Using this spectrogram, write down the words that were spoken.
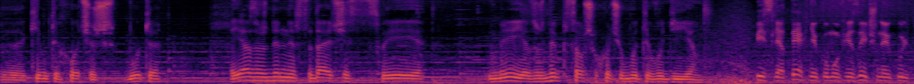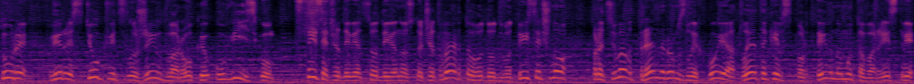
е, ким ти хочеш бути. Я завжди не встидаючись своєї мрії, я завжди писав, що хочу бути водієм. Після технікуму фізичної культури Вірастюк відслужив два роки у війську. З 1994 до 2000 працював тренером з легкої атлетики в спортивному товаристві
